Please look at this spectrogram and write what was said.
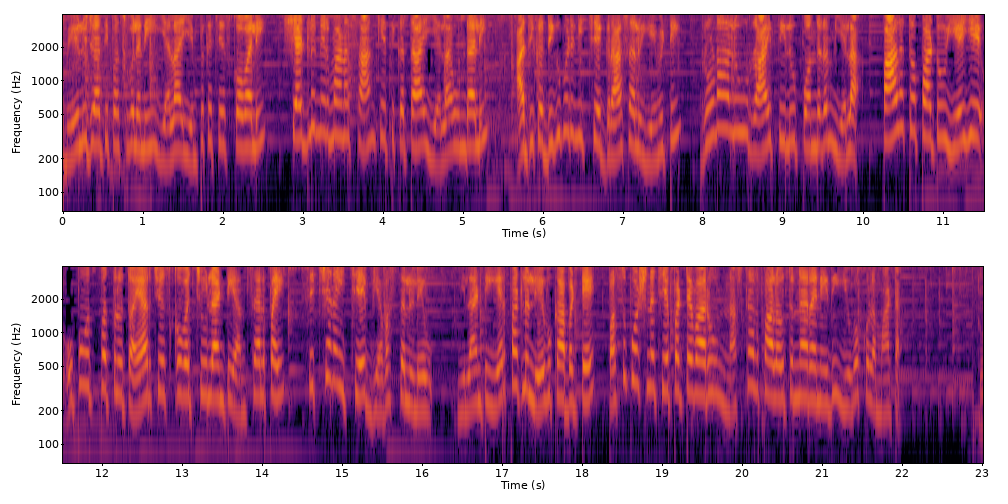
మేలుజాతి పశువులని ఎలా ఎంపిక చేసుకోవాలి? షెడ్లు నిర్మాణ సాంకేతికత ఎలా ఉండాలి? అధిక దిగుబడినిచ్చే గ్రాసాలు ఏమిటి? రుణాలు రాయితీలు పొందడం ఎలా? పాలతో పాటు ఏ ఏ ఉప ఉత్పత్తులు తయారు చేసుకోవచ్చు? లాంటి అంశాలపై శిక్షణ ఇచ్చే వ్యవస్థలు లేవు. ఇలాంటి ఏర్పాట్లు లేవు కాబట్టే పశుపోషణ చేపట్టేవారు నష్టాల పాలవుతున్నారనేది యువకుల మాట. టూ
